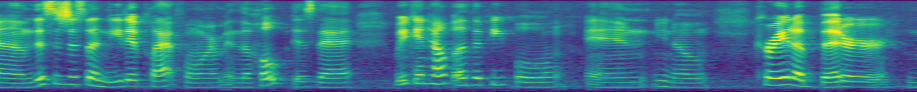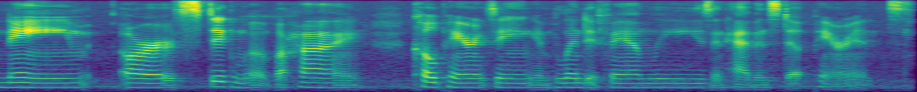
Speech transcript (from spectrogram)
Um, this is just a needed platform, and the hope is that we can help other people and you know create a better name or stigma behind co-parenting and blended families and having step parents.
